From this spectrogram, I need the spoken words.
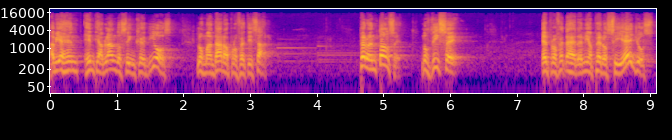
había gente hablando sin que Dios los mandara a profetizar. Pero entonces nos dice el profeta Jeremías, pero si ellos,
